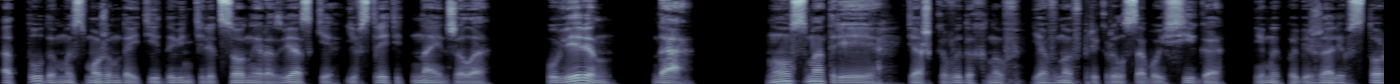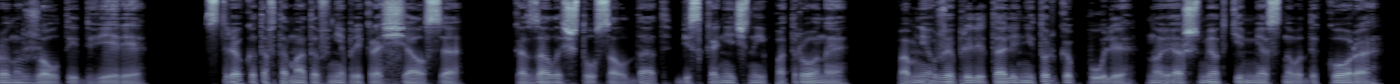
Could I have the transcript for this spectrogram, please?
Оттуда мы сможем дойти до вентиляционной развязки и встретить Найджела. Уверен? Да. Ну, смотри. Тяжко выдохнув, я вновь прикрыл собой Сига, и мы побежали в сторону желтой двери. Стрекот автоматов не прекращался. Казалось, что у солдат бесконечные патроны, по мне уже прилетали не только пули, но и ошметки местного декора.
